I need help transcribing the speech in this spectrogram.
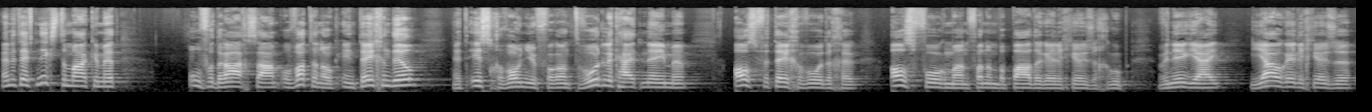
En het heeft niks te maken met onverdraagzaam of wat dan ook. Integendeel, het is gewoon je verantwoordelijkheid nemen als vertegenwoordiger, als voorman van een bepaalde religieuze groep. Wanneer jij jouw religieuze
